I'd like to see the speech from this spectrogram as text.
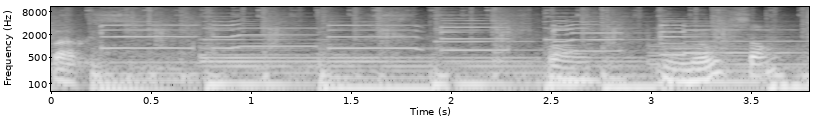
이. 박스. 어,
